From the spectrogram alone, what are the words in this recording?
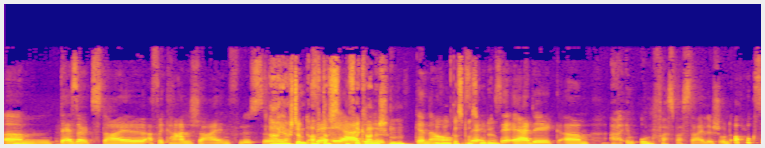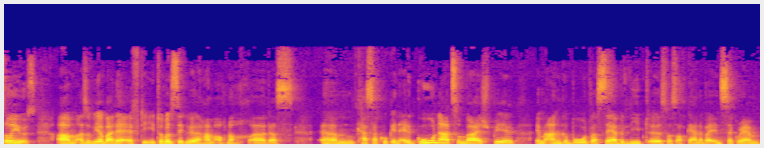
Ähm, mhm. Desert-Style, afrikanische Einflüsse. Ah ja, stimmt. Ach, das erdig, afrikanisch. Mhm. Genau. Mhm, das passt sehr, gut, ja. Sehr erdig. Ähm, aber eben unfassbar stylisch und auch luxuriös. Ähm, also wir bei der FTI Touristik, wir haben auch noch äh, das ähm, Casa Cook in El Guna zum Beispiel im Angebot, was sehr beliebt ist, was auch gerne bei Instagram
